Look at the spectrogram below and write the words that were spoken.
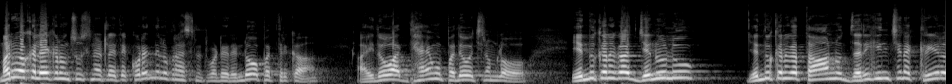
మరి ఒక లేఖనం చూసినట్లయితే కొరెందులకు రాసినటువంటి రెండవ పత్రిక ఐదవ అధ్యాయము పదో వచనంలో ఎందుకనగా జనులు ఎందుకనగా తాను జరిగించిన క్రియల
